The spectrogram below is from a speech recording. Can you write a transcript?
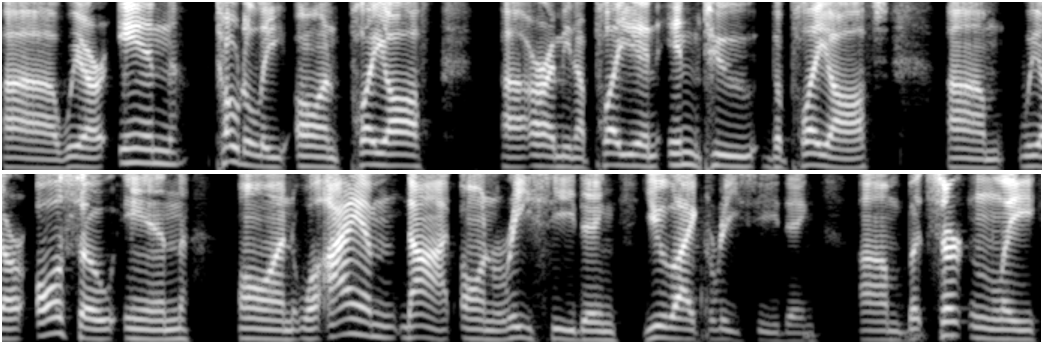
Uh we are in totally on playoff uh, or I mean a play in into the playoffs. Um we are also in on well I am not on reseeding. You like reseeding. Um but certainly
